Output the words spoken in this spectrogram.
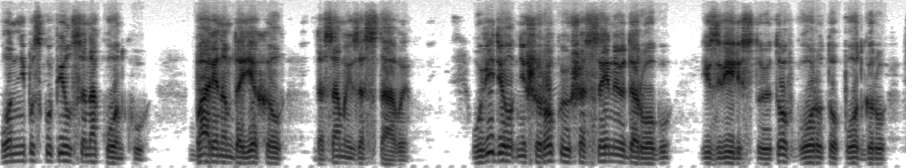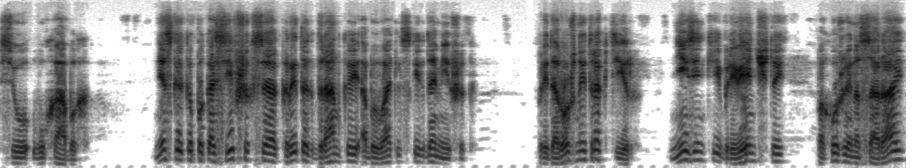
Он не поскупился на конку, барином доехал до самой заставы, увидел неширокую шоссейную дорогу, извилистую, то в гору, то под гору, всю в ухабах, несколько покосившихся, крытых дранкой обывательских домишек, придорожный трактир, низенький, бревенчатый, похожий на сарай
